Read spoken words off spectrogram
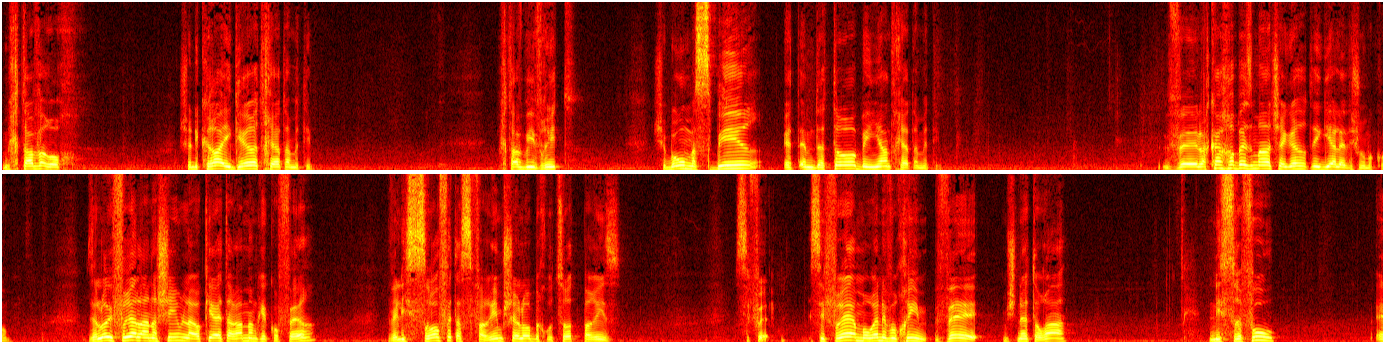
מכתב ארוך, שנקרא איגרת תחיית המתים. מכתב בעברית, שבו הוא מסביר את עמדתו בעניין תחיית המתים. ולקח הרבה זמן עד שהאיגרת הזאת הגיעה לאיזשהו מקום. זה לא הפריע לאנשים להוקיע את הרמב"ם ככופר, ולשרוף את הספרים שלו בחוצות פריז. ספרי, ספרי המורה נבוכים ומשנה תורה נשרפו אה,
